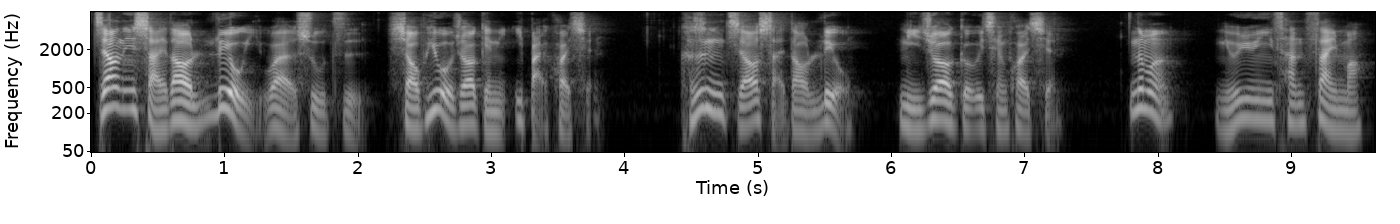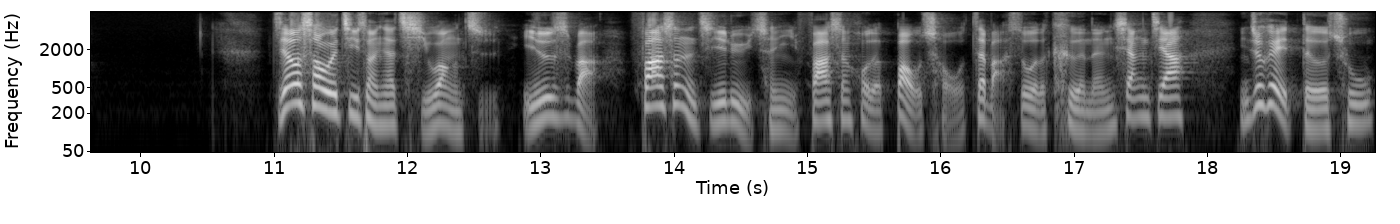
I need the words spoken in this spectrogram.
只要你骰到六以外的数字，小 P 我就要给你一百块钱。可是你只要骰到六，你就要给我一千块钱。那么你会愿意参赛吗？只要稍微计算一下期望值，也就是把发生的几率乘以发生后的报酬，再把所有的可能相加，你就可以得出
